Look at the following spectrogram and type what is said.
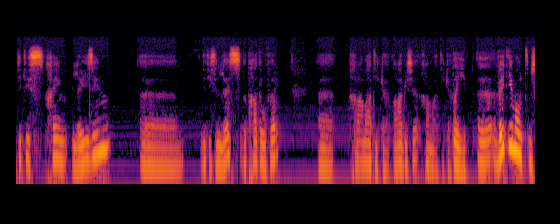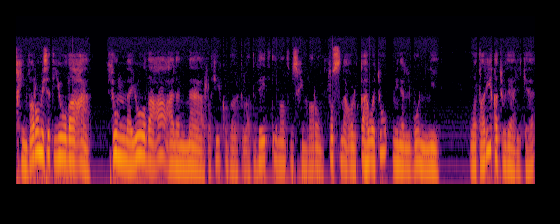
dit is geen lezing. Eh, dit is een les. Dat gaat over eh, grammatica, Arabische grammatica. طيب. Uh, weet iemand misschien waarom is het yuda'a? ثم يوضع على النار وفيكم بارك الله weet iemand misschien waarom تصنع القهوة من البن وطريقة ذلك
